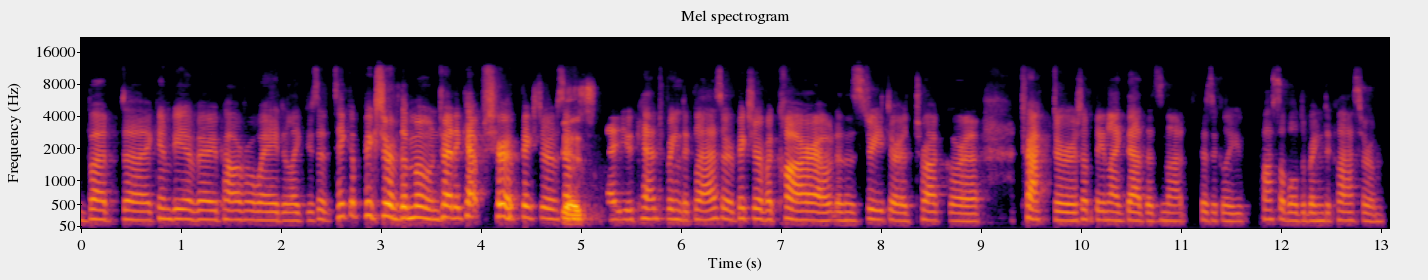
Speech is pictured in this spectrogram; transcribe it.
but uh, it can be a very powerful way to, like you said, take a picture of the moon, try to capture a picture of something yes. that you can't bring to class, or a picture of a car out in the street, or a truck, or a tractor, or something like that that's not physically possible to bring to classroom.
